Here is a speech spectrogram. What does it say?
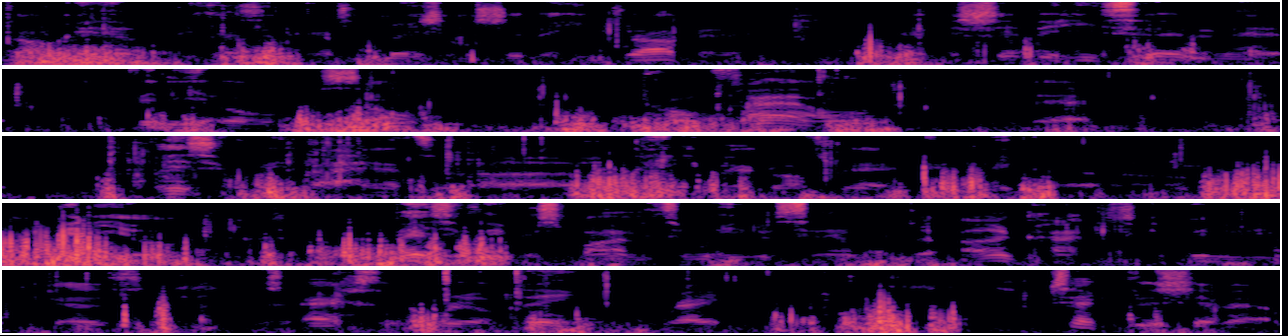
stalking him because of the information and shit that he dropping. And the shit that he said in that video was so profound that basically I had to uh, piggyback off that and make a um, video basically responding to what he was saying with the unconscious community because it's actually a real thing, right? Check this shit out.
